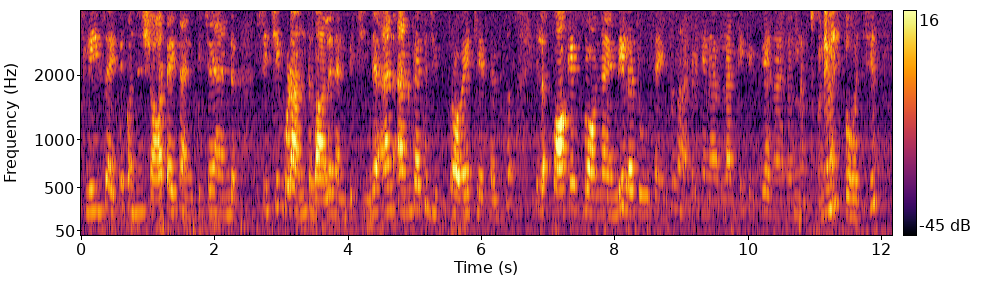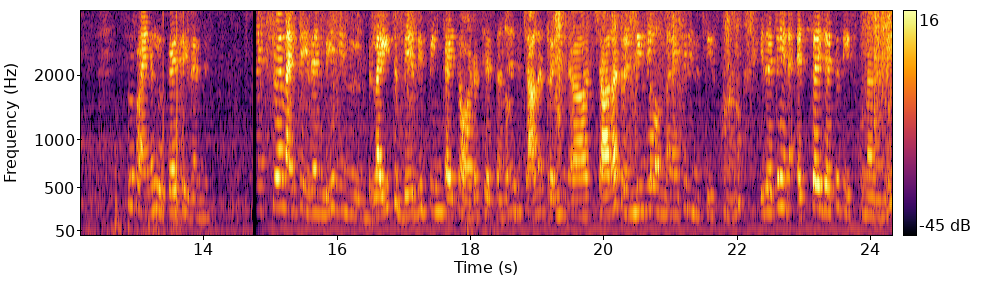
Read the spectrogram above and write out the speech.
స్లీవ్స్ అయితే కొంచెం షార్ట్ అయితే అనిపించాయి. అండ్ స్టిచ్చింగ్ కూడా అంత బాగాలేదు అనిపించింది. అండ్ అందుకైతే జిప్ ప్రొవైడ్ చేశాడు. సో ఇలా పాకెట్స్ బాగున్నాయండి. ఇలా టూ సైడ్స్ మనం ఎక్కడికైనా వెళ్ళడానికి క్విక్గా ఎలా వెళ్ళాలి నడుచుకొని వెళ్ళిపోవచ్చు. సో ఫైనల్ లుక్ అయితే ఇదండి. నెక్స్ట్ వన్ అయితే ఇదండి. నేను లైట్ బేబీ పింక్ అయితే ఆర్డర్ చేశాను. ఇది చాలా ట్రెండ్ చాలా ట్రెండింగ్లో ఉందని అయితే నేను తీసుకున్నాను. ఇదైతే నేను ఎస్ సైజ్ అయితే తీసుకున్నానండి.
